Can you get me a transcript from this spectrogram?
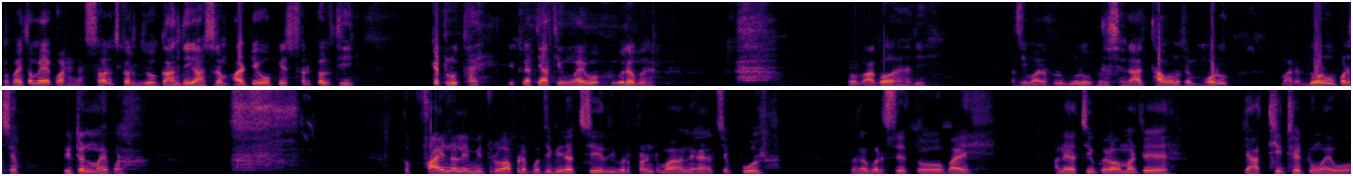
તો ભાઈ, તમે એકવાર છે ને સર્ચ કરજો, ગાંધી આશ્રમ આરટી ઓફિસ સર્કલથી કેટલું થાય. એટલે ત્યાંથી હું આવ્યો બરાબર? થોડોક આગો હજી. હજી મારે થોડું દોડવું પડશે. આજ થવાનું છે મોડું. મારે દોડવું પડશે. રિટર્નમાં પણ. તો ફાઇનલી મિત્રો, આપણે પહોંચી ગયા છીએ રિવરફ્રન્ટમાં અને આ છે પુલ. બરાબર છે. તો ભાઈ આને અચીવ કરવા માટે ક્યાંથી ઠેઠ આવ્યો?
